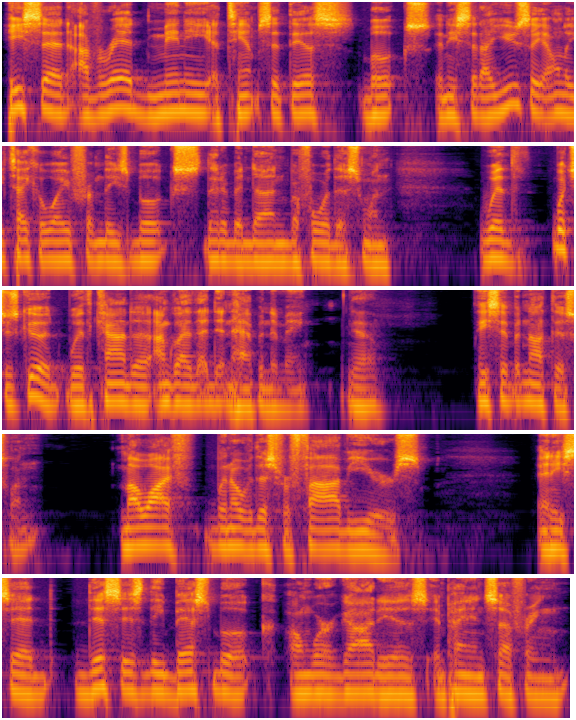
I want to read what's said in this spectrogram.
He said, I've read many attempts at this books, and he said I usually only take away from these books that have been done before this one, with which is good. With kind of, I'm glad that didn't happen to me. Yeah. He said, but not this one. My wife went over this for five years. And he said, This is the best book on where God is in pain and suffering.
